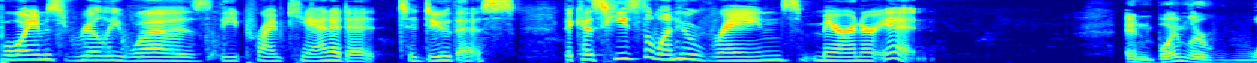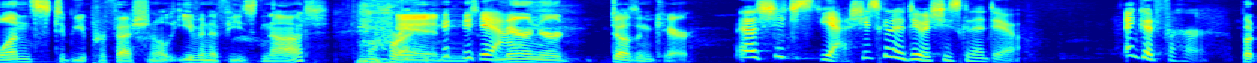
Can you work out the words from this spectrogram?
Boymes really was the prime candidate to do this because he's the one who reins Mariner in. and Boimler wants to be professional even if he's not, and Yeah. Mariner doesn't care. Uh, she just yeah, she's gonna do what she's gonna do. And good for her. But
